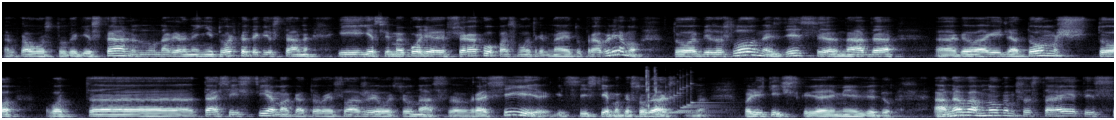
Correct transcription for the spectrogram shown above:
руководству Дагестана, ну, наверное, не только Дагестана. И если мы более широко посмотрим на эту проблему, то, безусловно, здесь надо э, говорить о том, что вот э, та система, которая сложилась у нас в России, система государственная, политическая, я имею в виду, она во многом состоит из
